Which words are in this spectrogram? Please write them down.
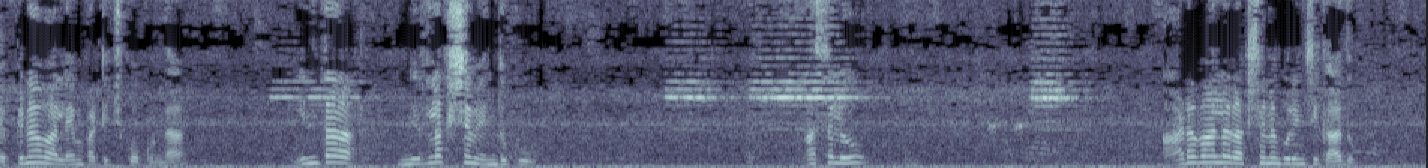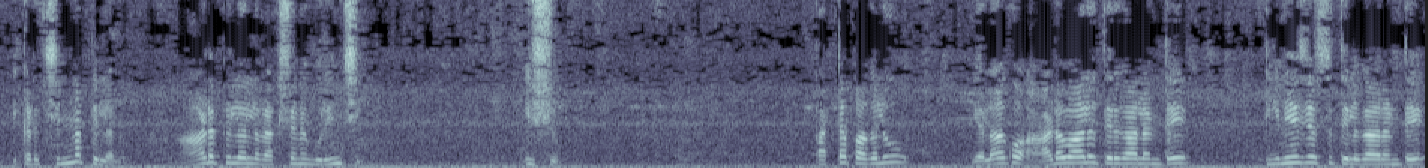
చెప్పినా వాళ్ళేం పట్టించుకోకుండా ఇంత నిర్లక్ష్యం ఎందుకు? అసలు ఆడవాళ్ళ రక్షణ గురించి కాదు. ఇక్కడ చిన్న పిల్లలు. ఆడపిల్లల రక్షణ గురించి ఇష్యూ. పట్టపగలు ఎలాగో ఆడవాళ్ళు తిరగాలంటే టీనేజర్స్ తిరగాలంటే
